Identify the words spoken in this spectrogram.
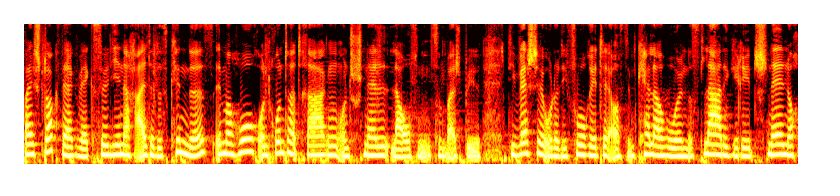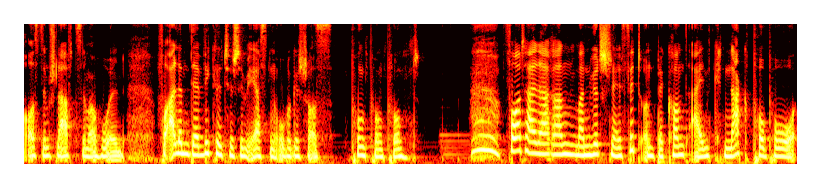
Bei Stockwerkwechsel, je nach Alter des Kindes, immer hoch und runter tragen und schnell laufen. Zum Beispiel die Wäsche oder die Vorräte aus dem Keller holen, das Ladegerät schnell noch aus dem Schlafzimmer holen. Vor allem der Wickeltisch im ersten Obergeschoss. Punkt, Punkt, Punkt. Vorteil daran, man wird schnell fit und bekommt ein Knackpopo.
